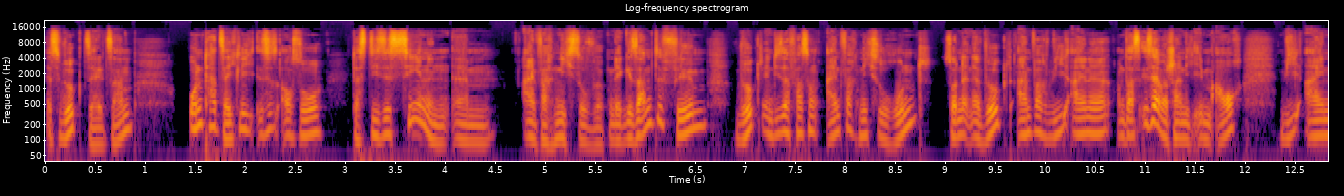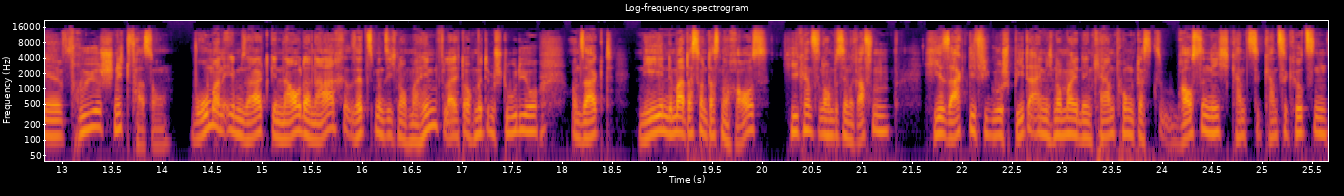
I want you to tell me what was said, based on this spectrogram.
Es wirkt seltsam. Und tatsächlich ist es auch so, dass diese Szenen ähm, einfach nicht so wirken. Der gesamte Film wirkt in dieser Fassung einfach nicht so rund, sondern er wirkt einfach wie eine, und das ist er wahrscheinlich eben auch, wie eine frühe Schnittfassung wo man eben sagt, genau danach setzt man sich nochmal hin, vielleicht auch mit im Studio und sagt, nee, nimm mal das und das noch raus, hier kannst du noch ein bisschen raffen, hier sagt die Figur später eigentlich nochmal den Kernpunkt, das brauchst du nicht, kannst, kannst du kürzen,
